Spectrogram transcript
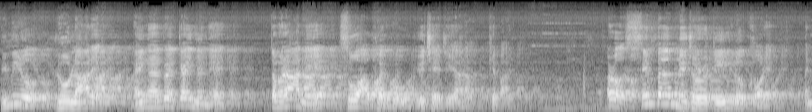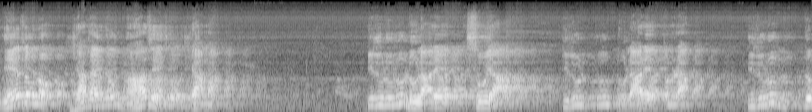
မိမိတို့လိုလားတဲ့နိုင်ငံအတွက်ကြိုက်ညီမဲ့တမရနဲ့အစိုးရအဖွဲ့ကိုရွေးချယ်ပေးရတာဖြစ်ပါတယ်။အဲ့တော့ simple majority လို့ခေါ်တဲ့အနည်းဆုံးတော့ရာခိုင်နှုန်း90ကျော်ရမှာပြည်သူလူထုလိုလားတဲ့အစိုးရပြည်သူလူထုလိုလားတဲ့သမရပြည်သူလူထု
